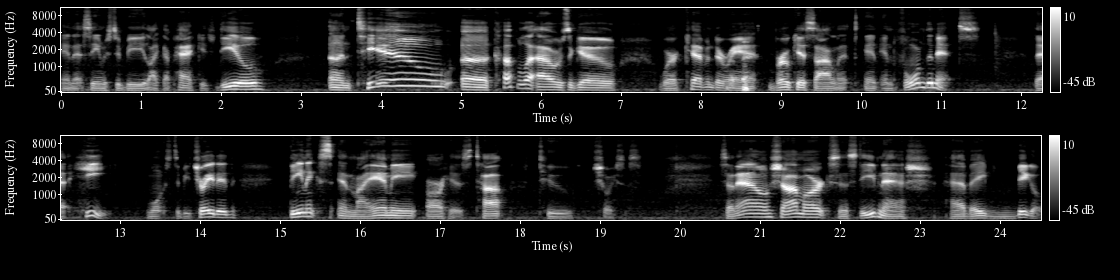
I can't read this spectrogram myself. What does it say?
and that seems to be like a package deal until a couple of hours ago where Kevin Durant broke his silence and informed the Nets that he wants to be traded. Phoenix and Miami are his top two choices. So now Sean Marks and Steve Nash have a big old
